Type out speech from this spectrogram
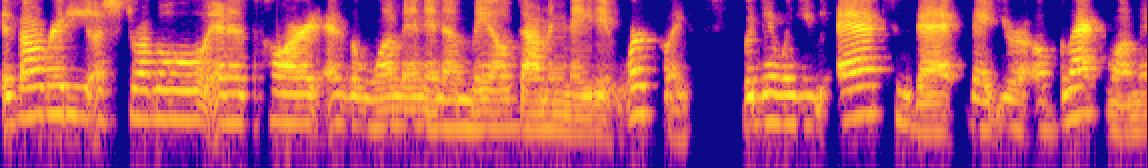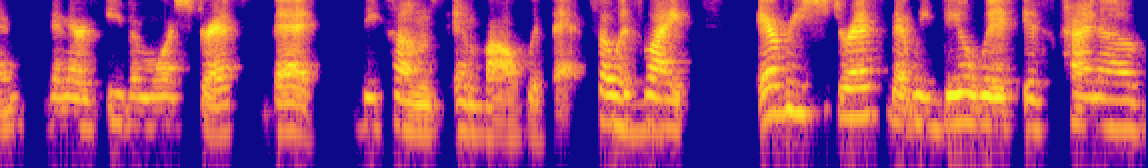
is already a struggle and as hard as a woman in a male dominated workplace. But then when you add to that that you're a black woman, then there's even more stress that becomes involved with that. So it's mm-hmm. like every stress that we deal with is kind of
